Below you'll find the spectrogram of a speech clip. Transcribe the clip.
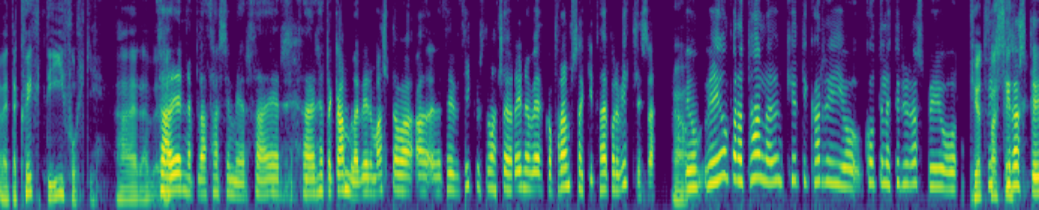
þetta kveikti í fólki. Það er, Það er nefnilega það sem er, það er, það er þetta gamla, við erum alltaf að, að þegar við þykjumstum alltaf að reyna að vera eitthvað framsækir, það er bara vittlisa. já, Við, við eigum bara að tala um kjöt í karri og kótilettur í raspi og fisk í raspi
